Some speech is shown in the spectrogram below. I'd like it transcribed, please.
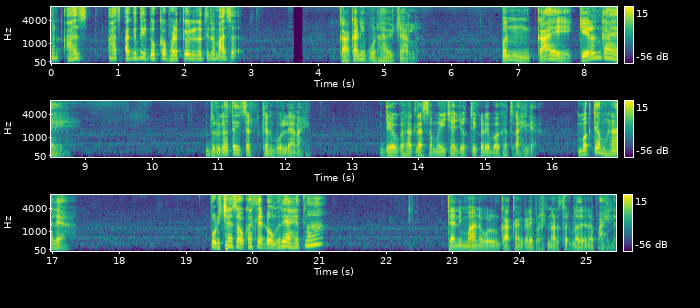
पण आज आज अगदी डोकं भडकवलं ना तिनं माझं. काकाने पुन्हा विचारलं पण काय केलं काय? दुर्गाताई चटकन बोलल्या नाहीत. देवघरातल्या समईच्या ज्योतीकडे बघत राहिल्या. मग त्या म्हणाल्या पुढच्या चौकातले डोंगरे आहेत ना? त्यांनी मान वळून काकांकडे प्रश्नार्थक नजरेनं पाहिलं.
